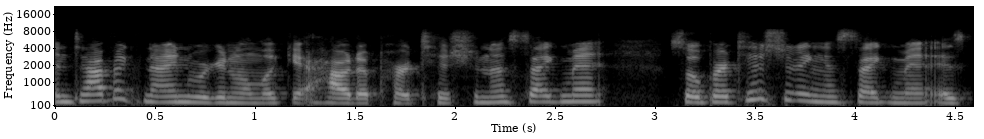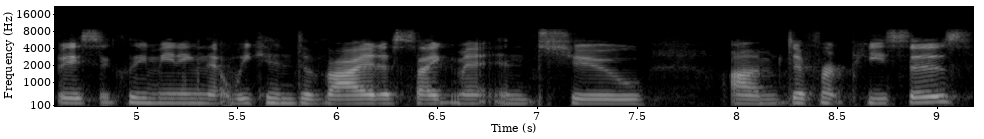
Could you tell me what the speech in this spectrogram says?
In topic nine, we're going to look at how to partition a segment. So partitioning a segment is basically meaning that we can divide a segment into um, different pieces.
